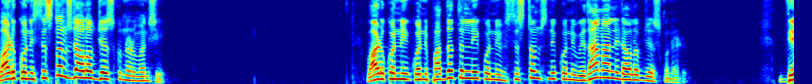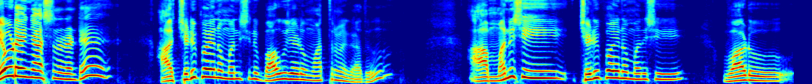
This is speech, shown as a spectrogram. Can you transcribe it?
వాడు కొన్ని సిస్టమ్స్ డెవలప్ చేసుకున్నాడు మనిషి. వాడు కొన్ని కొన్ని పద్ధతుల్ని కొన్ని సిస్టమ్స్ని కొన్ని విధానాల్ని డెవలప్ చేసుకున్నాడు. దేవుడు ఏం చేస్తున్నాడంటే ఆ చెడిపోయిన మనిషిని బాగు చేయడం మాత్రమే కాదు ఆ మనిషి చెడిపోయిన మనిషి వాడు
